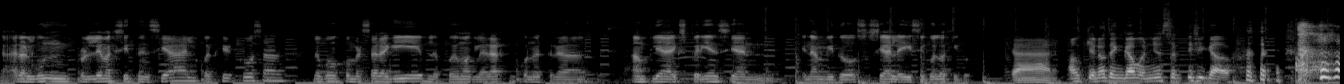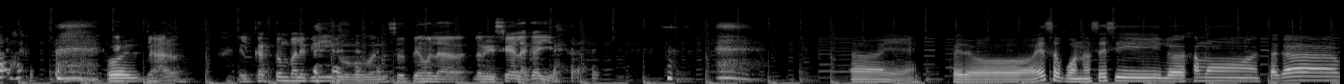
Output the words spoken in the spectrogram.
Claro, algún problema existencial, cualquier cosa, lo podemos conversar aquí, lo podemos aclarar con nuestra amplia experiencia en, en ámbitos sociales y psicológicos. Claro. Aunque no tengamos ni un certificado. Uy, Claro, el cartón vale pico, nosotros tenemos la, la universidad de la calle. ay, pero eso, pues no sé si lo dejamos hasta acá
